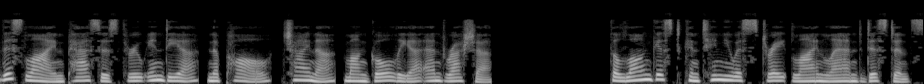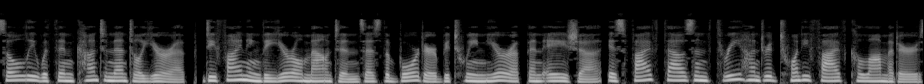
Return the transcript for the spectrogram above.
This line passes through India, Nepal, China, Mongolia and Russia. The longest continuous straight-line land distance solely within continental Europe defining the Ural Mountains as the border between Europe and Asia is 5,325 kilometres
